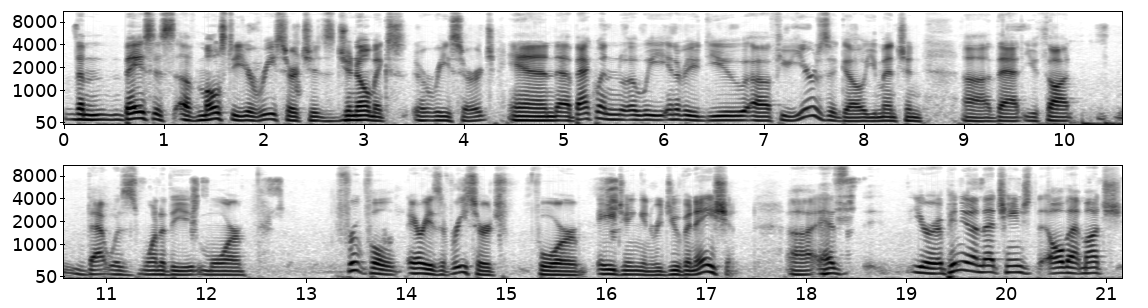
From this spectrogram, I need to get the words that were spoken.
the basis of most of your research is genomics uh, research. And uh, back when uh, we interviewed you a few years ago, you mentioned uh, that you thought that was one of the more fruitful areas of research for aging and rejuvenation. Uh, has your opinion on that changed all that much?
